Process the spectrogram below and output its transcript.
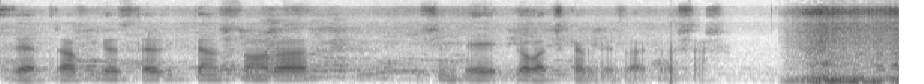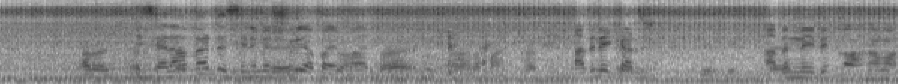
Size etrafı gösterdikten sonra şimdi yola çıkabiliriz arkadaşlar. Araçlar Bir selam ver de seni meşhur yapayım bari. Kahraman Adın ne kardeşim? Adın neydi? Kahraman.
